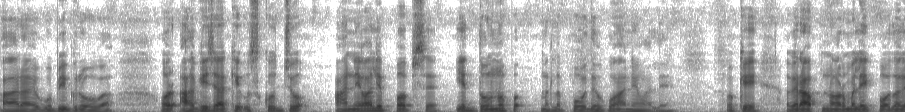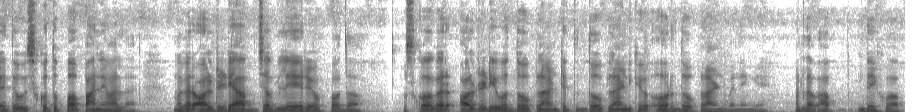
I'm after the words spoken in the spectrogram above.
आ रहा है, वो भी ग्रो होगा। और आगे जाके उसको जो आने वाले पप्स है, ये दोनों मतलब पौधे को आने वाले हैं। ओके, अगर आप नॉर्मल एक पौधा लेते हो, उसको तो पप आने वाला है। मगर ऑलरेडी आप जब ले रहे हो पौधा, उसको अगर ऑलरेडी वो दो प्लांट है तो दो प्लांट के और दो प्लांट बनेंगे। मतलब आप, देखो आप,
